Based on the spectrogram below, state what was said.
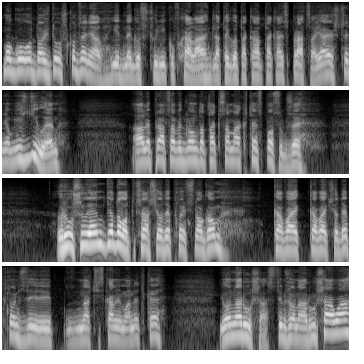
mogło dojść do uszkodzenia jednego z czujników hala, dlatego taka, taka jest praca. Ja jeszcze nią jeździłem, ale praca wygląda tak samo jak w ten sposób, że ruszyłem, wiadomo, tu trzeba się odepchnąć nogą, kawałek, kawałek się odepchnąć, naciskamy manetkę i ona rusza. Z tym, że ona ruszała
